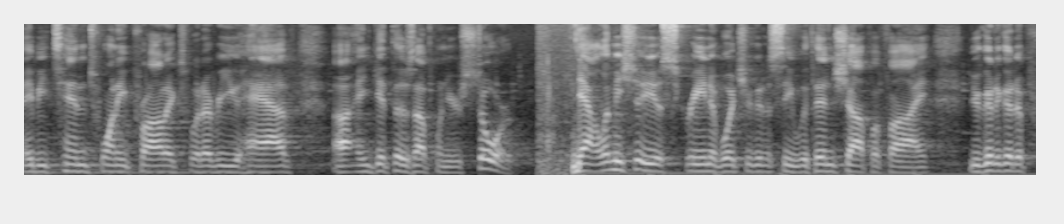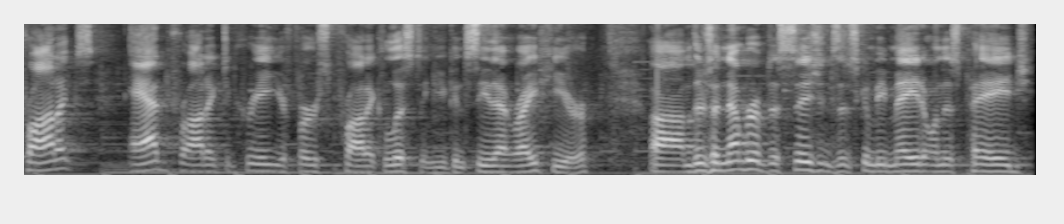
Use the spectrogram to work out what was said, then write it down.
maybe 10 20 products whatever you have uh, and get those up on your store. Now let me show you a screen of what you're going to see within Shopify. You're going to go to products add product to create your first product listing. You can see that right here. Um, there's a number of decisions that's going to be made on this page.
